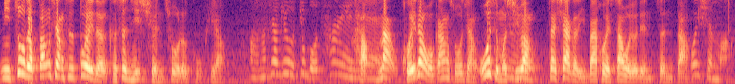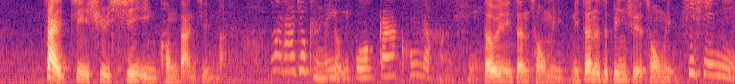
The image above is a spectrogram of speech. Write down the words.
你做的方向是对的，可是你选错了股票，哦，那这样就就不菜好，那回到我刚刚所讲，为什么希望在下个礼拜会稍微有点震荡？为什么？再继续吸引空单进来。那它就可能有一波嘎空的行情。德宇，你真聪明，你真的是冰雪聪明。谢谢你。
